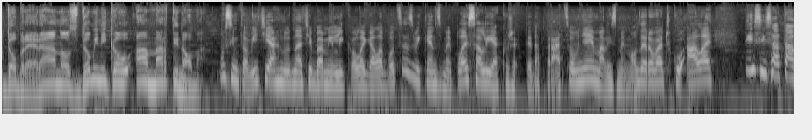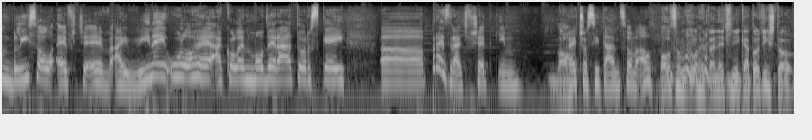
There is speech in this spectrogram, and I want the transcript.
Dobré ráno s Dominikou a Martinom. Musím to vytiahnuť na teba, milý kolega, lebo cez víkend sme plesali, akože teda pracovne, mali sme moderovačku, ale ty si sa tam blisol ešte aj v inej úlohe ako len moderátorskej. Uh, prezrať všetkým, No. prečo si tancoval. Bol som v úlohe tanečníka, totižto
